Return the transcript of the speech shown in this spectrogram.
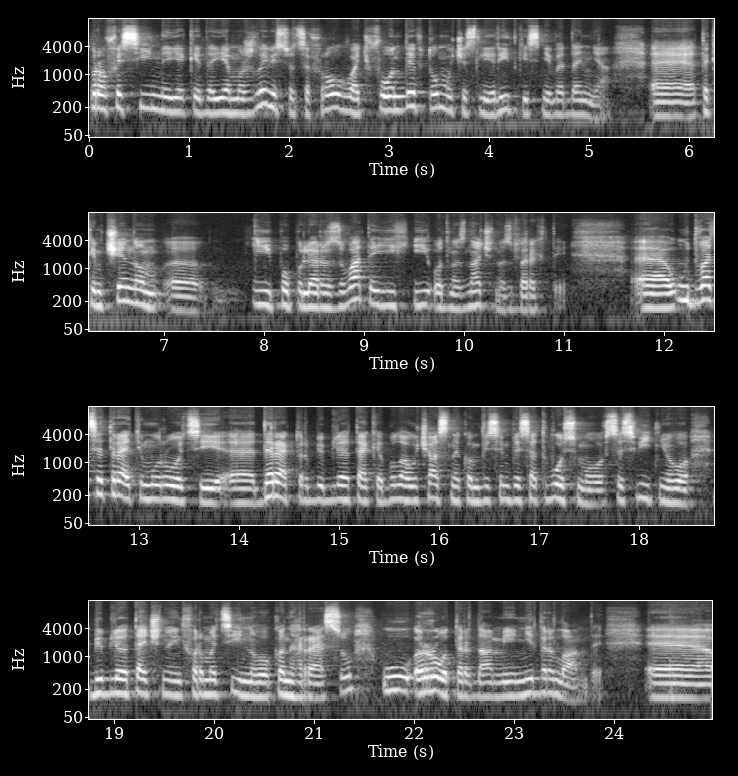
професійний, який дає можливість оцифровувати фонди, в тому числі рідкісні видання. Е, Таким чином і популяризувати їх, і однозначно зберегти. Е, У 23-му році е, директор бібліотеки була учасником 88-го всесвітнього бібліотечно-інформаційного конгресу у Роттердамі, Нідерланди. Е,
